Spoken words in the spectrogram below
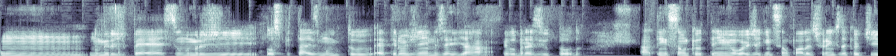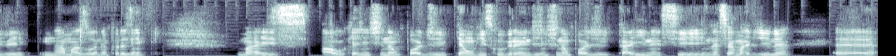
um número de PS, um número de hospitais muito heterogêneos aí pelo Brasil todo. A atenção que eu tenho hoje aqui em São Paulo é diferente da que eu tive na Amazônia, por exemplo. Mas algo que a gente não pode, que é um risco grande, a gente não pode cair nesse, nessa armadilha, é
